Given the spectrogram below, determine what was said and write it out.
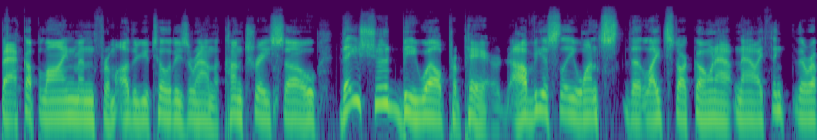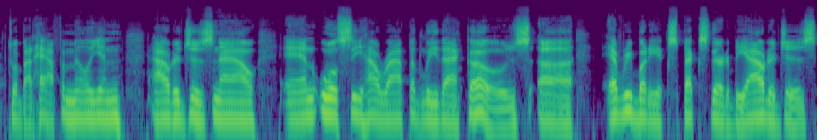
backup linemen from other utilities around the country. So they should be well prepared. Obviously, once the lights start going out now, I think they're up to about half a million outages now, and we'll see how rapidly that goes. Uh, everybody expects there to be outages.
